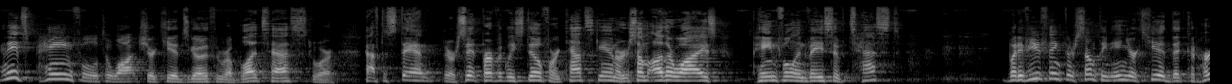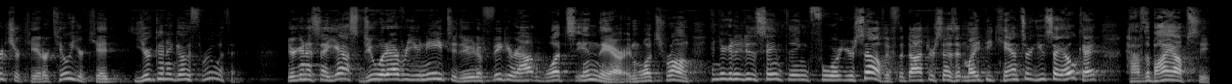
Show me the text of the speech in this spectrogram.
And it's painful to watch your kids go through a blood test or have to stand or sit perfectly still for a CAT scan or some otherwise painful, invasive test. But if you think there's something in your kid that could hurt your kid or kill your kid, you're going to go through with it. You're going to say, yes, do whatever you need to do to figure out what's in there and what's wrong. And you're going to do the same thing for yourself. If the doctor says it might be cancer, you say, okay, have the biopsy.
